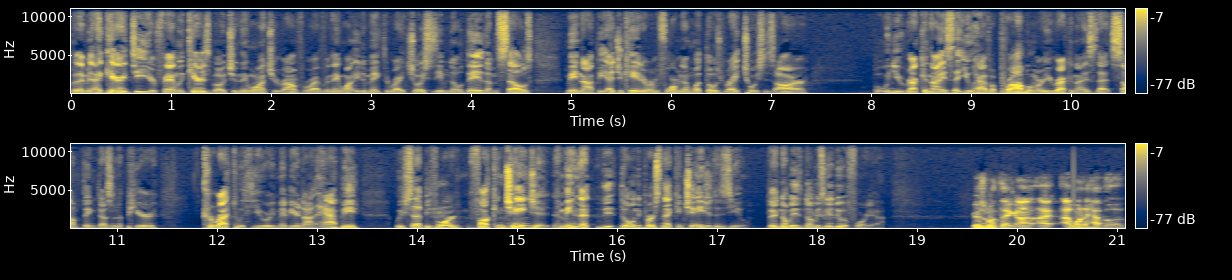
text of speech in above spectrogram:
but I mean, I guarantee your family cares about you and they want you around forever and they want you to make the right choices, even though they themselves may not be educated or informed on what those right choices are. But when you recognize that you have a problem or you recognize that something doesn't appear correct with you or maybe you're not happy, we've said before, mm-hmm. fucking change it. I mean, that, the, the only person that can change it is you. There, nobody's nobody's going to do it for you. Here's one thing. I I, I want to have a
